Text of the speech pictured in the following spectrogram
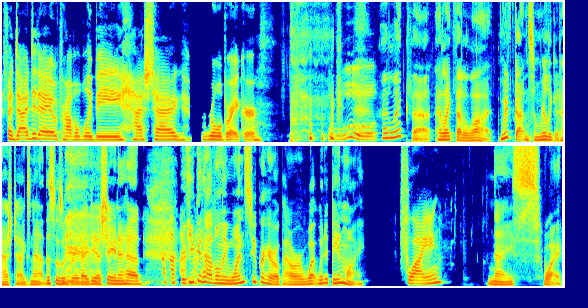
If I died today, it would probably be hashtag rule breaker. Ooh. I like that. I like that a lot. We've gotten some really good hashtags now. This was a great idea Shana had. If you could have only one superhero power, what would it be and why? Flying. Nice. Why?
